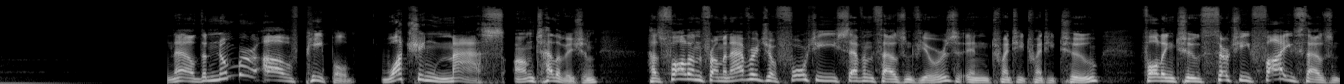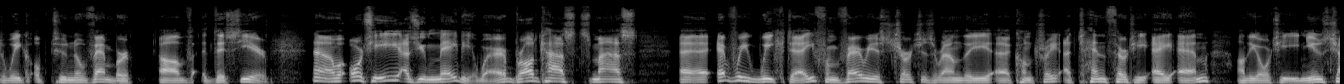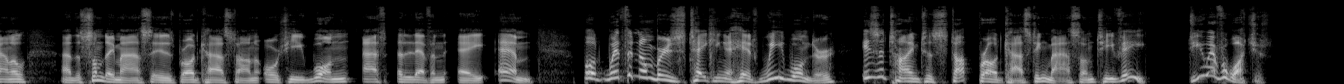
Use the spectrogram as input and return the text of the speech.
Now, the number of people watching Mass on television has fallen from an average of 47,000 viewers in 2022, falling to 35,000 a week up to November of this year. Now, RTE, as you may be aware, broadcasts Mass uh, every weekday from various churches around the uh, country at 10:30 a.m. on the RTE News Channel, and the Sunday Mass is broadcast on RTE1 at 11 a.m. But with the numbers taking a hit, we wonder: is it time to stop broadcasting Mass on TV? Do you ever watch it?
